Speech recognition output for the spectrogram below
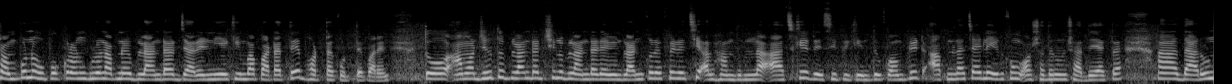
সম্পূর্ণ উপকরণগুলো আপনার ব্লান্ডার জারে নিয়ে কিংবা পাটাতে ভর্তা করতে পারেন। তো আমার যেহেতু ব্লান্ডার ছিল, ব্লান্ডারে আমি ব্লান্ড করে ফেলেছি। আলহামদুলিল্লাহ আজকের রেসিপি কিন্তু কমপ্লিট আপনারা চাইলে এরকম অসাধারণ স্বাদে একটা দারুণ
